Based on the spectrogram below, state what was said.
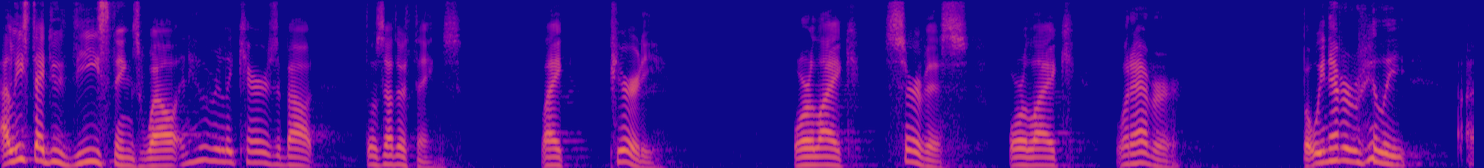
at least I do these things well. And who really cares about those other things? Like purity or like service or like whatever. But we never really uh,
